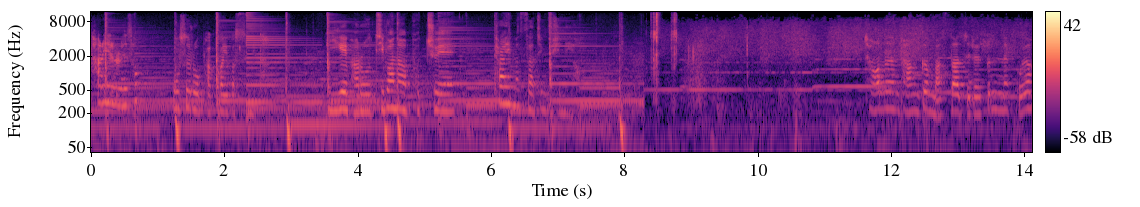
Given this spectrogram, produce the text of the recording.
탈의를 해서 옷으로 바꿔 입었습니다. 이게 바로 디바나 버추의 타이 마사지 옷이네요. 저는 방금 마사지를 끝냈고요.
